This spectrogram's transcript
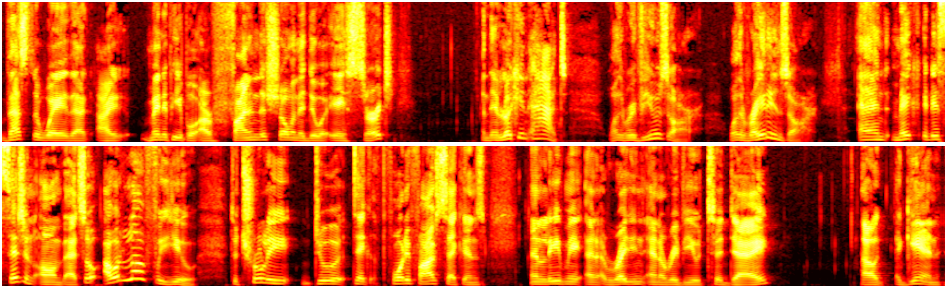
that's the way that I many people are finding the show when they do a search and they're looking at what the reviews are, what the ratings are, and make a decision on that. So I would love for you to truly do take 45 seconds and leave me a rating and a review today. Uh, again,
